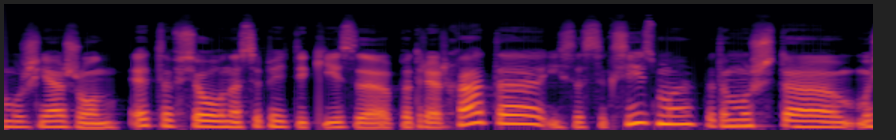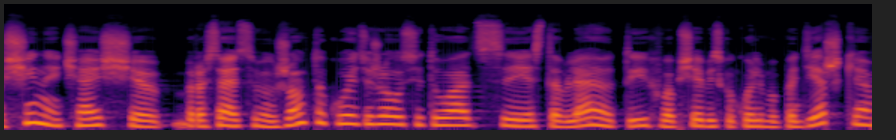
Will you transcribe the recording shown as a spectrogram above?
мужья жен. Это все у нас опять-таки из-за патриархата, из-за сексизма, потому что мужчины чаще бросают своих жен в такой тяжелой ситуации и оставляют их вообще без какой-либо поддержки.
